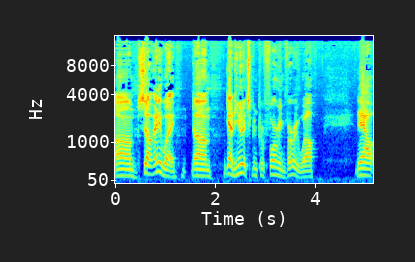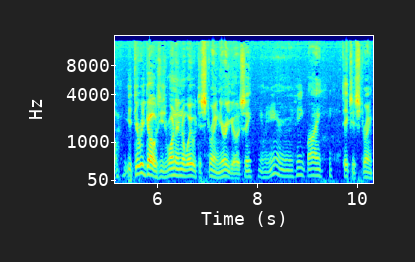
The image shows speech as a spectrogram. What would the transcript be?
Um, so anyway, um, yeah, the unit's been performing very well. Now, there he goes. He's running away with the string. There he goes. See? See, bye. Takes his string.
